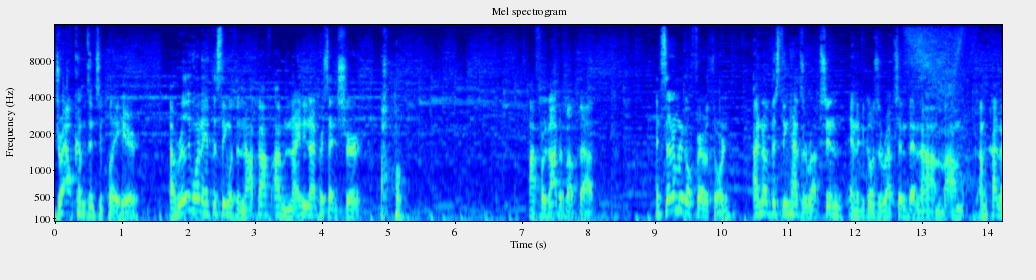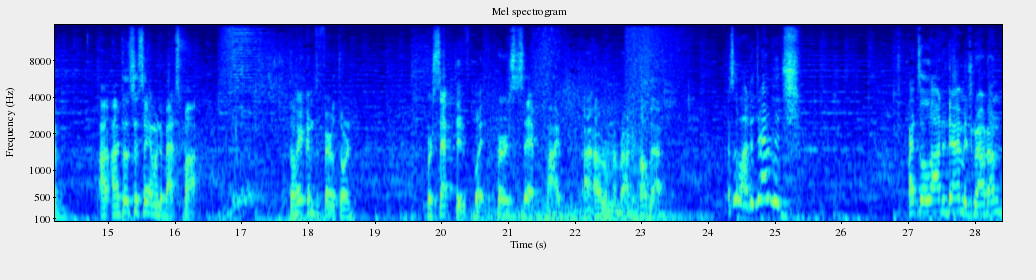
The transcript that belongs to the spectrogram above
Drought comes into play here. I really want to hit this thing with a knockoff. I'm 99% sure. Oh, I forgot about that. Instead, I'm gonna go Ferrothorn. I know this thing has Eruption, and if it goes Eruption, then um, I'm I'm kind of. I, I, let's just say I'm in a bad spot. So here comes the Ferrothorn. Perceptive, but percept type. I, I don't remember how to call that. That's a lot of damage. That's a lot of damage, Groudon.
